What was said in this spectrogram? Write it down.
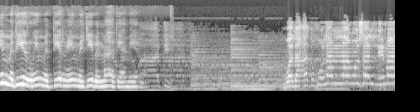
إما دير وإما تديرنا إما جيب المهدي أميرنا. ولا أدخلن مسلما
